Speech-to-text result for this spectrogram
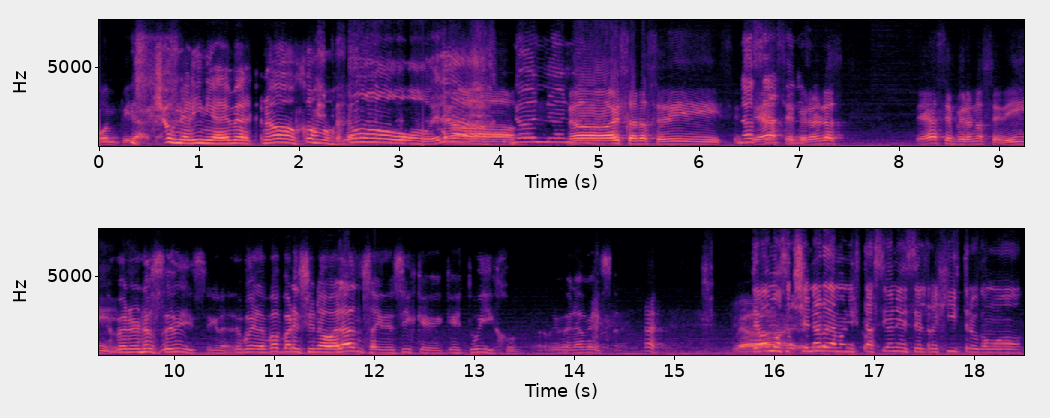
buen pirata. Yo una línea de merca. No, ¿cómo? No, el No, No, no, no. no, eso no se dice. No se, se hace, hace, pero no. Se hace, pero no se dice. Pero no se dice, claro. Después, después aparece una balanza y decís que, que es tu hijo arriba de la mesa. Te vamos a llenar de amonestaciones el registro como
